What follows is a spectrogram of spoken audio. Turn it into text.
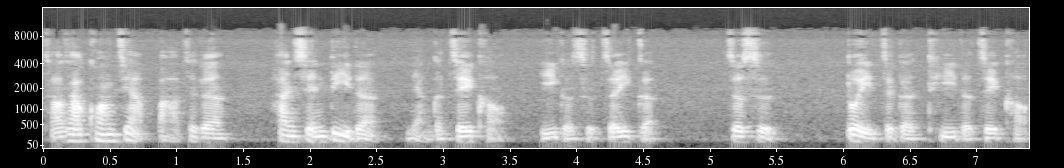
曹操框架把这个汉献帝的两个接口，一个是这一个，这是对这个 T 的接口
